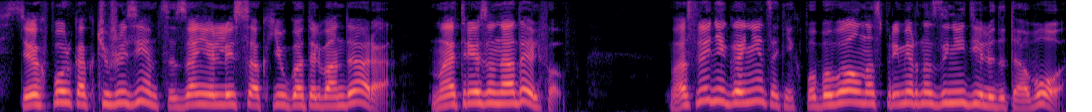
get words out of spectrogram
С тех пор, как чужеземцы заняли леса к югу от Эльвандара, мы отрезаны от эльфов. Последний гонец от них побывал у нас примерно за неделю до того,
